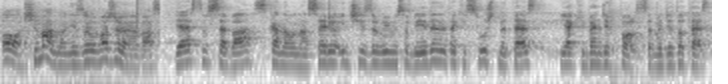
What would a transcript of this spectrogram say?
O, siemano, nie zauważyłem was. Ja jestem Seba z kanału Na Serio i dzisiaj zrobimy sobie jedyny taki słuszny test, jaki będzie w Polsce. Będzie to test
